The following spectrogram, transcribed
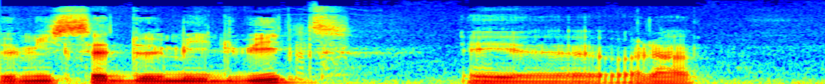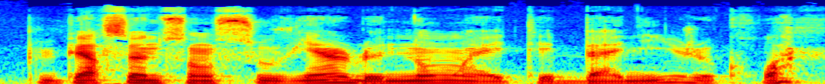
2007-2008. Et euh, voilà, plus personne s'en souvient. Le nom a été banni, je crois.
